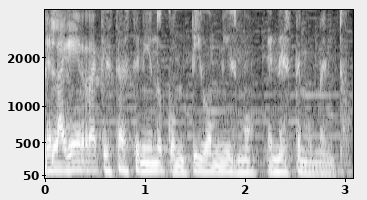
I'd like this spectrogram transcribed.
de la guerra que estás teniendo contigo mismo en este momento.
